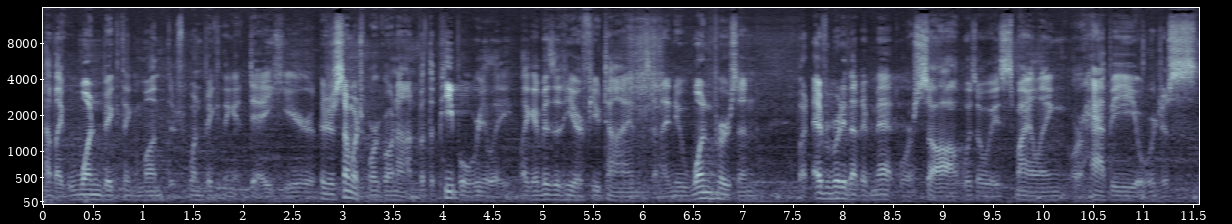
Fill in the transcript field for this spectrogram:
had like one big thing a month. There's one big thing a day here. There's just so much more going on. But the people really, like I visited here a few times, and I knew one person, but everybody that I met or saw was always smiling or happy or just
